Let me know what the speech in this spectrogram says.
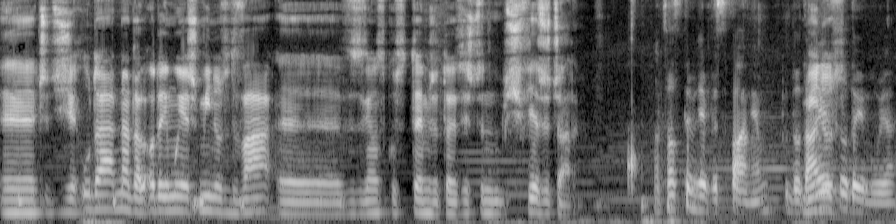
Yy, czy ci się uda? Nadal odejmujesz minus dwa yy, w związku z tym, że to jest jeszcze świeży czar. A co z tym niewyspaniem? Dodaję Minus- czy odejmuję?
